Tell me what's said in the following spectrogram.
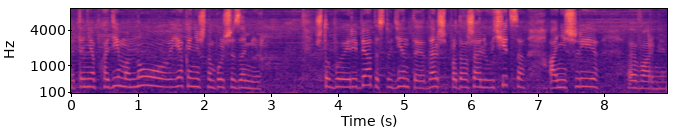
это необходимо, но я, конечно, больше за мир. Чтобы ребята, студенты дальше продолжали учиться, а не шли э, в армию.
